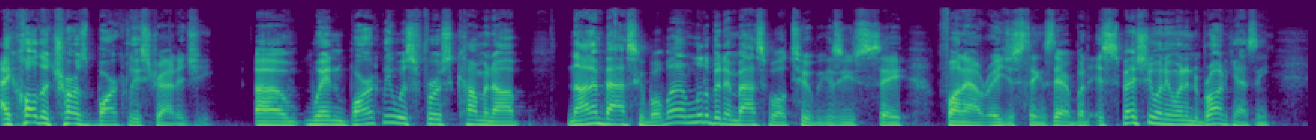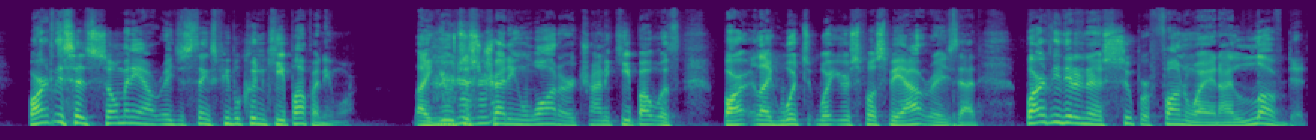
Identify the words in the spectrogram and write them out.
I call the Charles Barkley strategy. Uh, when Barkley was first coming up, not in basketball, but a little bit in basketball too, because he used to say fun, outrageous things there. But especially when he went into broadcasting, Barkley said so many outrageous things people couldn't keep up anymore. Like you're just treading water, trying to keep up with Bar, like what what you're supposed to be outraged at. Barkley did it in a super fun way, and I loved it,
